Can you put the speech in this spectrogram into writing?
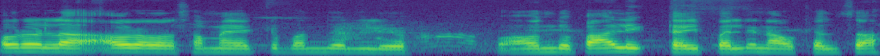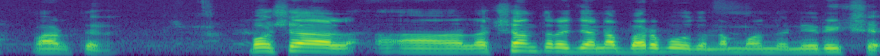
ಅವರೆಲ್ಲ ಅವರವರ ಸಮಯಕ್ಕೆ ಬಂದು ಇಲ್ಲಿ ಒಂದು ಪಾಳಿ ಟೈಪಲ್ಲಿ ನಾವು ಕೆಲಸ ಮಾಡ್ತೇವೆ. ಬಹುಶಃ ಲಕ್ಷಾಂತರ ಜನ ಬರ್ಬೋದು ನಮ್ಮ ಒಂದು ನಿರೀಕ್ಷೆ,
